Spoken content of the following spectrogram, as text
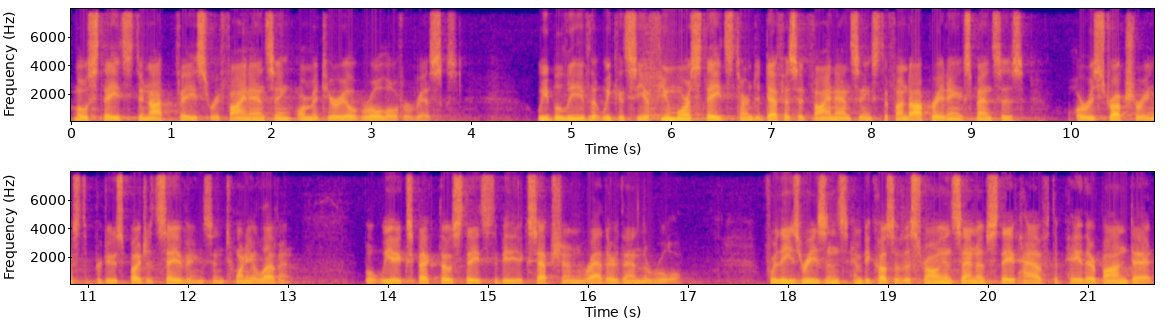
most States do not face refinancing or material rollover risks. We believe that we could see a few more States turn to deficit financings to fund operating expenses or restructurings to produce budget savings in 2011, but we expect those States to be the exception rather than the rule. For these reasons, and because of the strong incentives they have to pay their bond debt,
